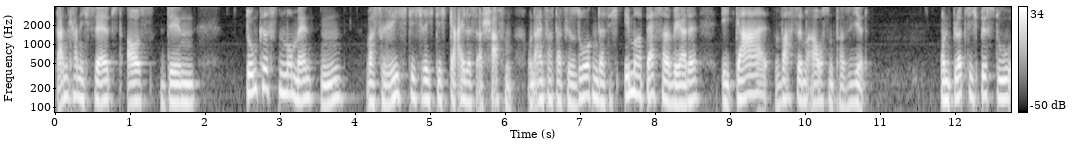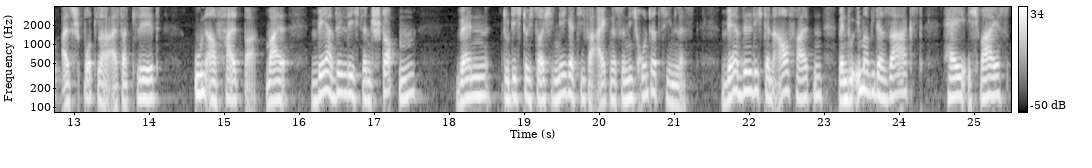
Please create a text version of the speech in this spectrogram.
dann kann ich selbst aus den dunkelsten Momenten was richtig, richtig Geiles erschaffen und einfach dafür sorgen, dass ich immer besser werde, egal was im Außen passiert. Und plötzlich bist du als Sportler, als Athlet unaufhaltbar, weil wer will dich denn stoppen, wenn du dich durch solche Negativereignisse nicht runterziehen lässt? Wer will dich denn aufhalten, wenn du immer wieder sagst, hey, ich weiß,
